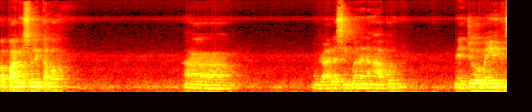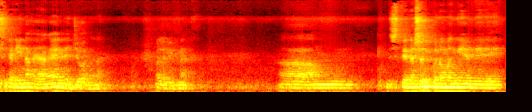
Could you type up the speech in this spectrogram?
Papawis ulit ako. Ah, mag-aalas 5 na ng hapon. Medyo mainit kasi kanina kaya ngayon medyo ano na, malamig na. Ah, Ang destination ko naman ngayon eh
